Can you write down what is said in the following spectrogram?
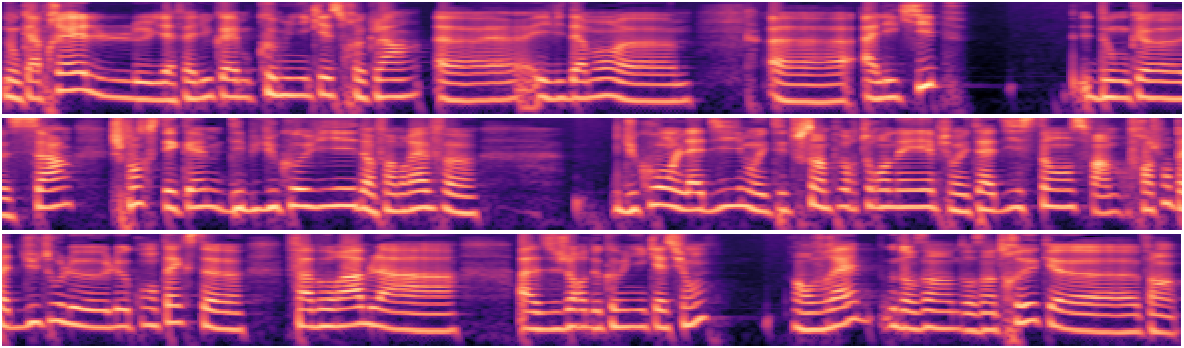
Donc après, le- il a fallu quand même communiquer ce truc-là, euh, évidemment, euh, euh, à l'équipe. Donc euh, ça, je pense que c'était quand même début du Covid. Enfin bref. du coup, on l'a dit, mais on était tous un peu retournés, puis on était à distance. Enfin, franchement, pas du tout le, le contexte favorable à, à ce genre de communication. En vrai, dans un, dans un truc, euh, enfin,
